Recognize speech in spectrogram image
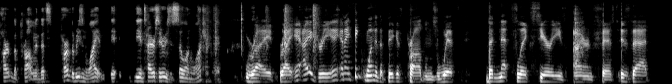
part of the problem. That's part of the reason why it, it, the entire series is so unwatchable. Right, right. I agree. And I think one of the biggest problems with the Netflix series Iron Fist is that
